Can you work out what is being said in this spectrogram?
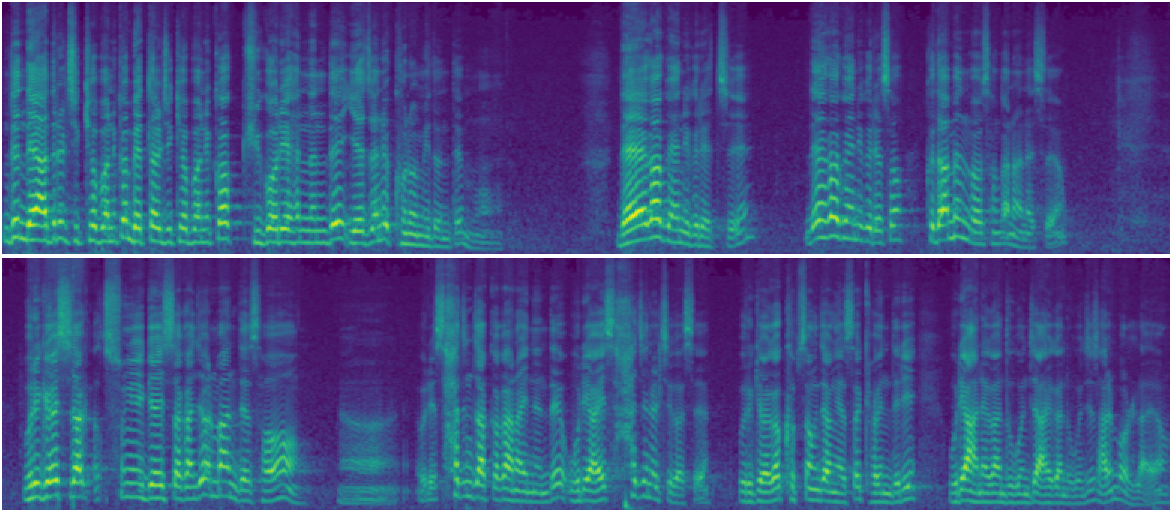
근데 내 아들을 지켜보니까 몇 달 지켜보니까 귀걸이 했는데 예전에 그놈이던데 뭐. 내가 괜히 그랬지. 내가 괜히 그래서 그 다음엔 뭐 상관 안 했어요. 우리 교회 시작 숭이 교회 시작한 지 얼마 안 돼서 어, 우리 사진 작가가 하나 있는데 우리 아이 사진을 찍었어요. 우리 교회가 급성장해서 교인들이 우리 아내가 누군지 아이가 누군지 잘 몰라요.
